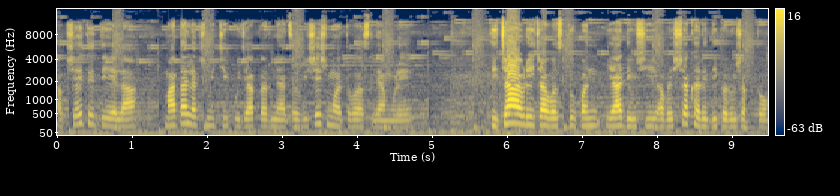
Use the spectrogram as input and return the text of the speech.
अक्षय तृतीयेला माता लक्ष्मीची पूजा करण्याचं विशेष महत्त्व असल्यामुळे तिच्या आवडीच्या वस्तू पण या दिवशी अवश्य खरेदी करू शकतो.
